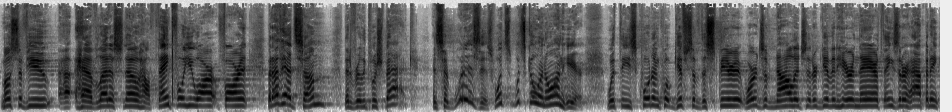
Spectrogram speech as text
Most of you uh, have let us know how thankful you are for it, but I've had some that have really pushed back and said, What is this? What's, what's going on here with these quote unquote gifts of the Spirit, words of knowledge that are given here and there, things that are happening?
